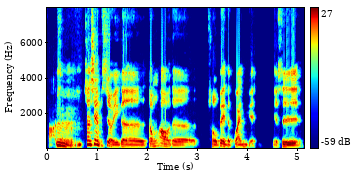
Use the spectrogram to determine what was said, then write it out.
发生。嗯，像现在不是有一个冬奥的筹备的官员，也是。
